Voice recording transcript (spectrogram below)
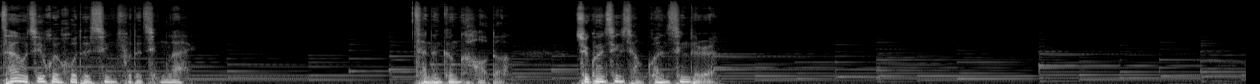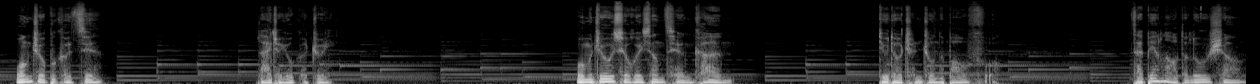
才有机会获得幸福的青睐，才能更好的去关心想关心的人。往者不可见，来者犹可追。我们只有学会向前看，丢掉沉重的包袱，在变老的路上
